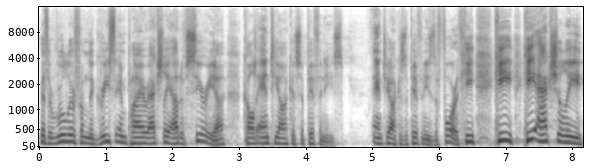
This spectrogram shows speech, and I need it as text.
with a ruler from the Greece Empire, actually out of Syria, called Antiochus Epiphanes. Antiochus Epiphanes IV. He, he, he actually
